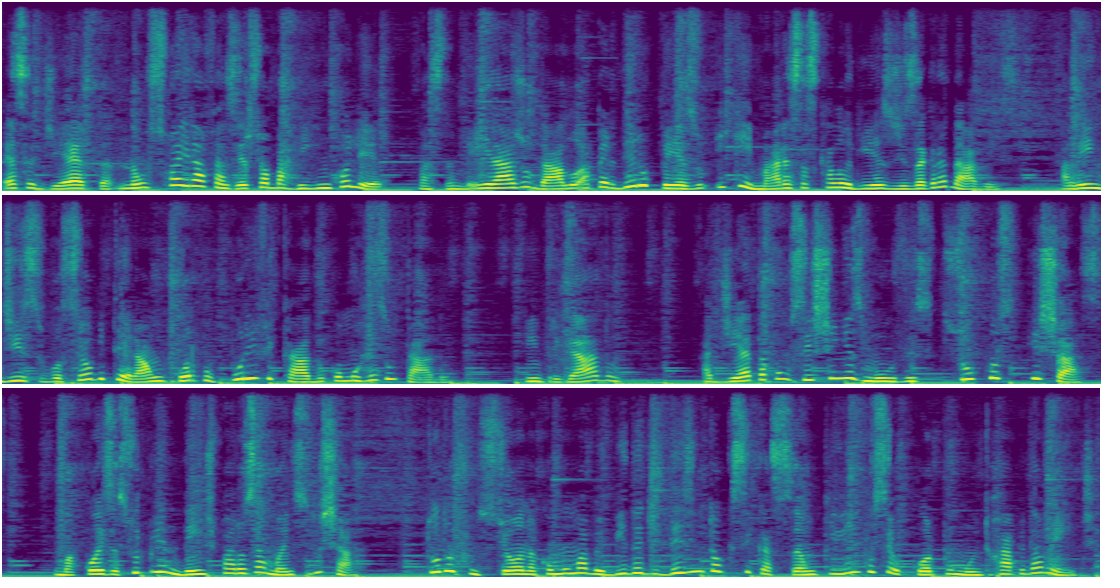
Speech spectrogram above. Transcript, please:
Essa dieta não só irá fazer sua barriga encolher, mas também irá ajudá-lo a perder o peso e queimar essas calorias desagradáveis. Além disso, você obterá um corpo purificado como resultado. Intrigado? A dieta consiste em smoothies, sucos e chás. Uma coisa surpreendente para os amantes do chá. Tudo funciona como uma bebida de desintoxicação que limpa o seu corpo muito rapidamente.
